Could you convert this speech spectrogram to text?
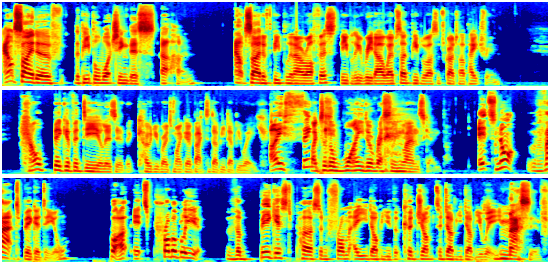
outside of the people watching this at home, outside of the people in our office, the people who read our website, the people who are subscribed to our Patreon, how big of a deal is it that Cody Rhodes might go back to WWE? I think Like to the wider wrestling landscape? it's not that big a deal, but it's probably the biggest person from AEW that could jump to WWE Massive.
